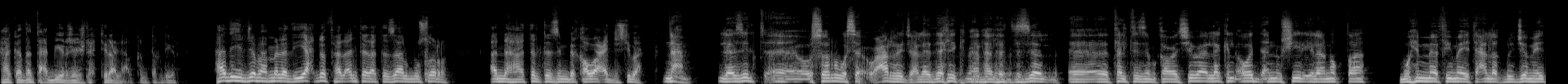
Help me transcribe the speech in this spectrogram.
هكذا تعبير جيش الاحتلال على أقل تقدير. هذه الجبهة ما الذي يحدث؟ هل أنت لا تزال مصر أنها تلتزم بقواعد الاشتباك؟ نعم لا زلت آه، أصر وسأعرج على ذلك بأنها لا تزال آه، تلتزم قواعد شبه لكن أود أن أشير إلى نقطة مهمة فيما يتعلق بالجبهة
